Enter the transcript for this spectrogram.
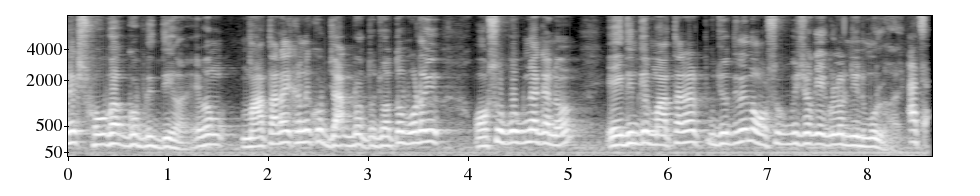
অনেক সৌভাগ্য বৃদ্ধি হয় এবং মাতারা এখানে খুব জাগ্রত। যত বড়ই অসুখ হোক না কেন এই দিনকে মাতারার পুজো দিলে না অসুখ বিসুখ এগুলো নির্মূল হয়। আচ্ছা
